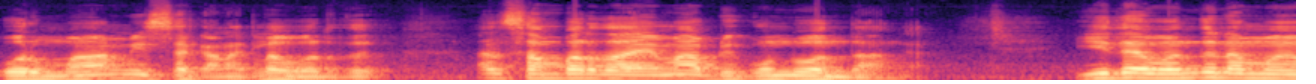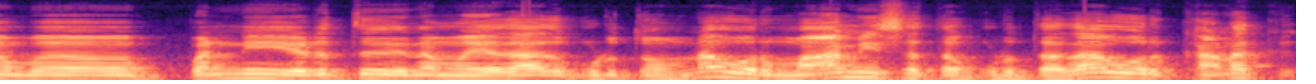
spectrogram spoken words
ஒரு மாமிச கணக்கில் வருது. அது சம்பிரதாயமாக அப்படி கொண்டு வந்தாங்க. இதை வந்து நம்ம பண்ணி எடுத்து நம்ம ஏதாவது கொடுத்தோம்னா ஒரு மாமிசத்தை கொடுத்ததா ஒரு கணக்கு.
